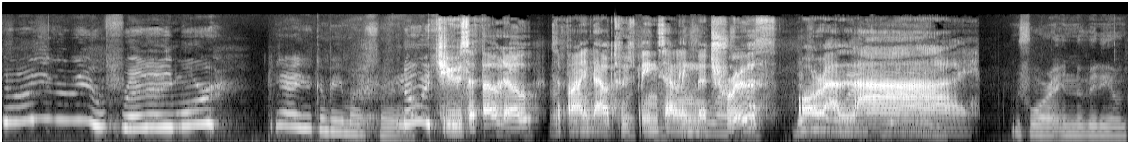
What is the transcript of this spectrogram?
I even be your friend anymore? Yeah, you can be my friend. No, I Choose a photo to find out who's been telling the truth or a lie. Before I end the video and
